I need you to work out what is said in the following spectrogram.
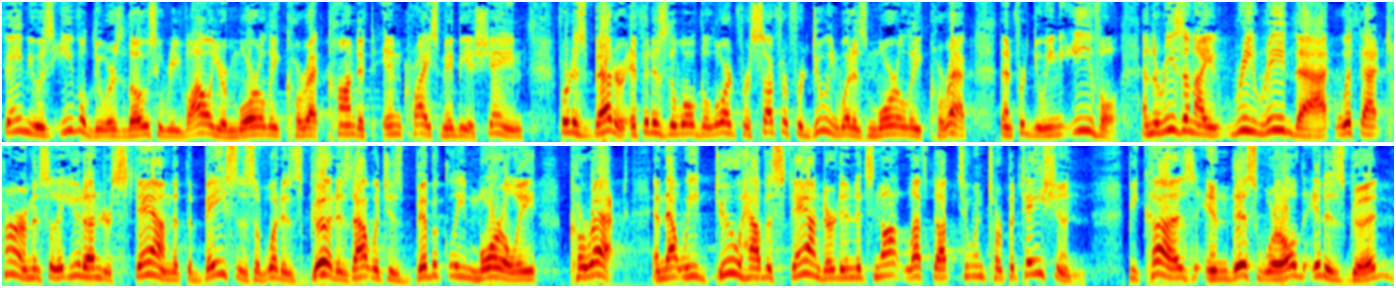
defame you as evildoers, those who revile your morally correct conduct in Christ may be ashamed. For it is better, if it is the will of the Lord, for suffer for doing what is morally correct than for doing evil. And the reason I reread that with that term is so that you'd understand that the basis of what is good is that which is biblically, morally correct. And that we do have a standard and it's not left up to interpretation. Because in this world, it is good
